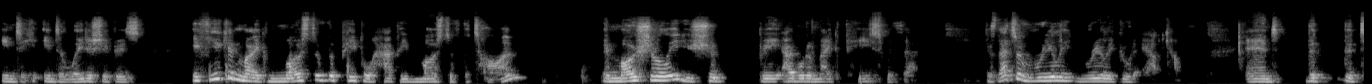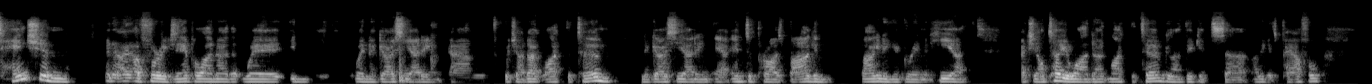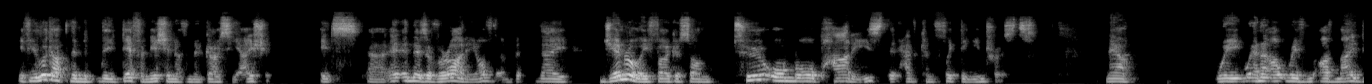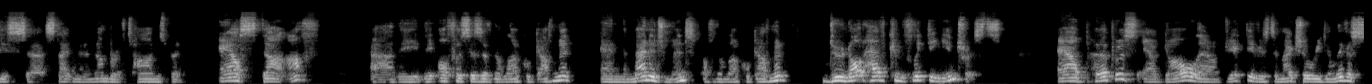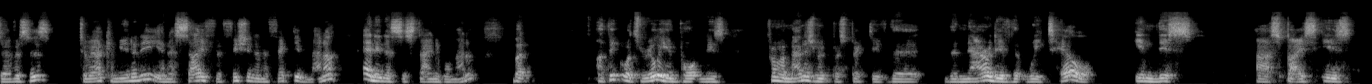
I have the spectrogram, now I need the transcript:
into into leadership is if you can make most of the people happy most of the time emotionally you should be able to make peace with that because that's a really really good outcome and the the tension and I, for example i know that we're in we're negotiating, um, which I don't like the term, negotiating our enterprise bargain bargaining agreement here. Actually, I'll tell you why I don't like the term because I think it's uh, I think it's powerful. If you look up the, the definition of negotiation, it's uh, and there's a variety of them, but they generally focus on two or more parties that have conflicting interests. Now, we and we've I've made this uh, statement a number of times, but our staff, uh, the the officers of the local government, and the management of the local government do not have conflicting interests. Our purpose, our goal, our objective is to make sure we deliver services to our community in a safe, efficient, and effective manner and in a sustainable manner. But I think what's really important is from a management perspective, the, the narrative that we tell in this uh, space is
